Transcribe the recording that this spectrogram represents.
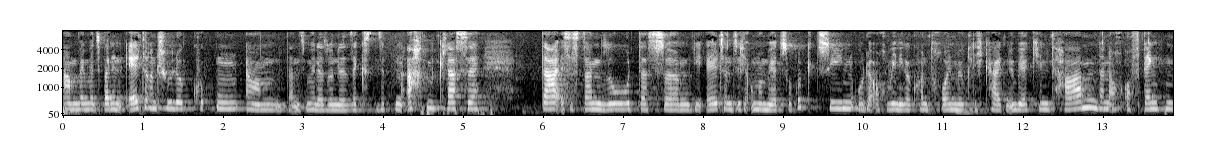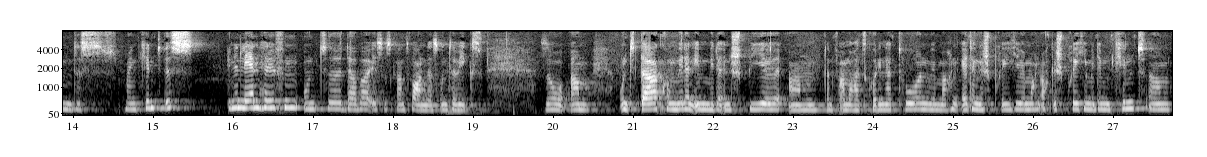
Ähm, wenn wir jetzt bei den älteren Schülern gucken, ähm, dann sind wir da so in der sechsten, siebten, achten Klasse. Da ist es dann so, dass ähm, die Eltern sich auch immer mehr zurückziehen oder auch weniger Kontrollmöglichkeiten über ihr Kind haben, dann auch oft denken, dass mein Kind ist in den Lernhilfen und äh, dabei ist es ganz woanders unterwegs. So, ähm, und da kommen wir dann eben wieder ins Spiel, ähm, dann vor allem auch als Koordinatoren. Wir machen Elterngespräche, wir machen auch Gespräche mit dem Kind, ähm,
